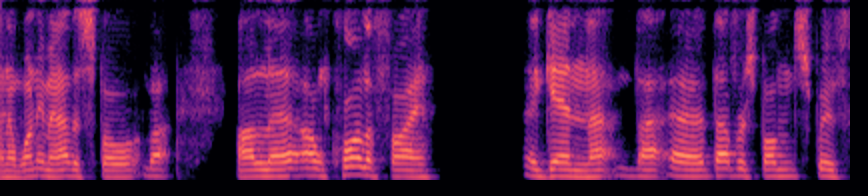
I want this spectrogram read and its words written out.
I want him out of the sport, but I'll uh, I'll qualify again that that uh, that response with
